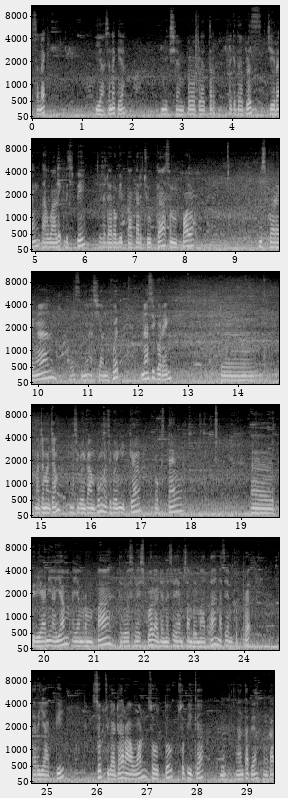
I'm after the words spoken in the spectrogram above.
snack. Iya, snack ya. Mix sample platter, vegetables, cireng, tahu walik, crispy, terus ada roti bakar juga, sempol, mis gorengan, terus ini Asian food, nasi goreng, ada macam-macam nasi goreng kampung nasi goreng iga oxtail eh, biryani ayam ayam rempah. Terus rice ball ada nasi ayam sambal mata nasi ayam geprek teriyaki. Sup juga ada rawon soto sup iga. Uh, mantap ya lengkap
